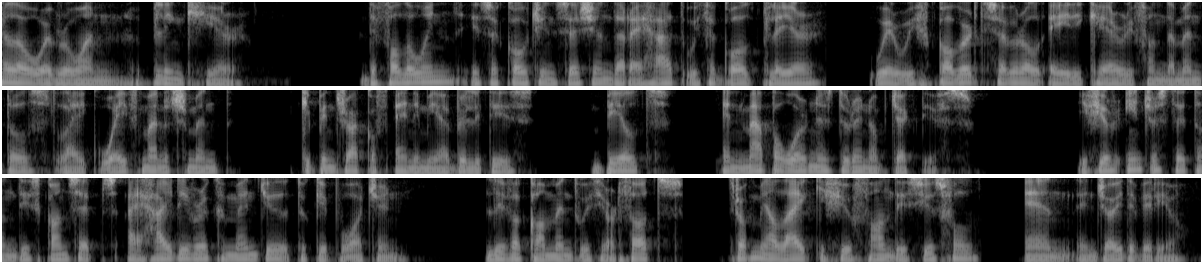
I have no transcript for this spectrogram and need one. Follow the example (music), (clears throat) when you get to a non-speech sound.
Hello everyone, Blink here. The following is a coaching session that I had with a gold player where we've covered several AD carry fundamentals like wave management, keeping track of enemy abilities, builds, and map awareness during objectives. If you're interested on these concepts, I highly recommend you to keep watching. Leave a comment with your thoughts, drop me a like if you found this useful, and enjoy the video.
